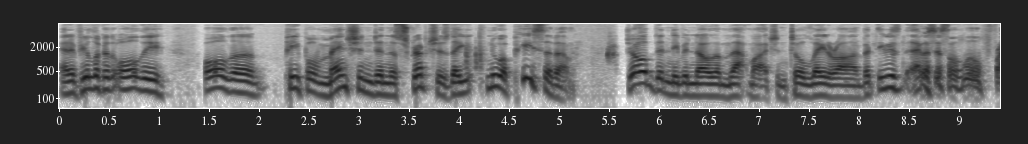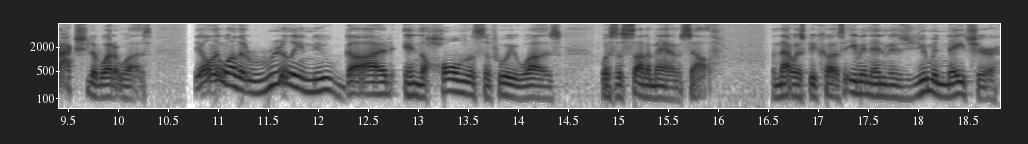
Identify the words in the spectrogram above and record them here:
And if you look at all the all the people mentioned in the Scriptures, they knew a piece of Him. Job didn't even know them that much until later on, but he was that was just a little fraction of what it was. The only one that really knew God in the wholeness of who he was was the Son of Man himself. And that was because even in his human nature,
